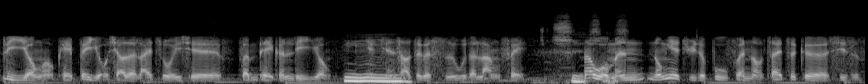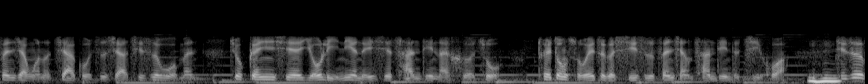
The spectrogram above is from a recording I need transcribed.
利用哦，可以被有效的来做一些分配跟利用，嗯也减少这个食物的浪费。是。那是我们农业局的部分哦，在这个西食分享网的架构之下，其实我们就跟一些有理念的一些餐厅来合作，推动所谓这个西食分享餐厅的计划。其实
